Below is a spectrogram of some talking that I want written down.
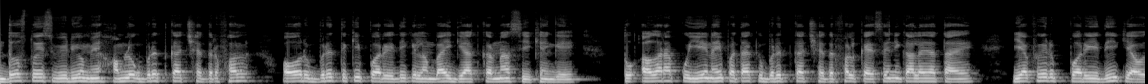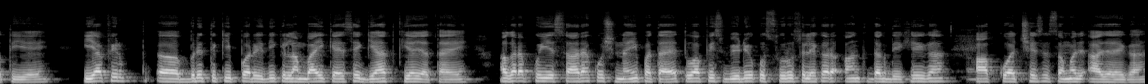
दोस्तों, इस वीडियो में हम लोग वृत्त का क्षेत्रफल और वृत्त की परिधि की लंबाई ज्ञात करना सीखेंगे। तो अगर आपको ये नहीं पता कि वृत्त का क्षेत्रफल कैसे निकाला जाता है, या फिर परिधि क्या होती है, या फिर वृत्त की परिधि की लंबाई कैसे ज्ञात किया जाता है, अगर आपको ये सारा कुछ नहीं पता है तो आप इस वीडियो को शुरू से लेकर अंत तक देखिएगा, आपको अच्छे से समझ आ जाएगा।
